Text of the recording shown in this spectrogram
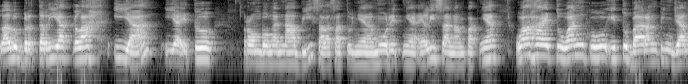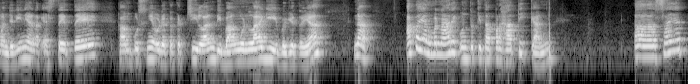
Lalu berteriaklah ia, ia itu rombongan nabi, salah satunya muridnya Elisa nampaknya. Wahai tuanku, itu barang pinjaman. Jadi ini anak STT, kampusnya udah kekecilan, dibangun lagi begitu ya. Nah, apa yang menarik untuk kita perhatikan Uh, saya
